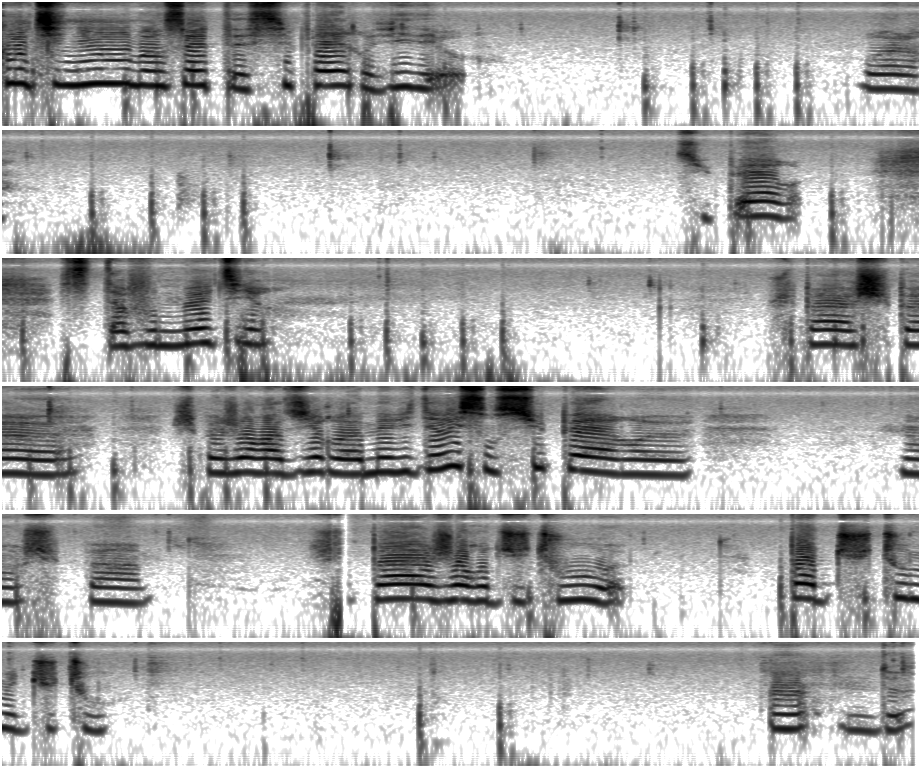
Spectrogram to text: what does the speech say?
Continuons dans cette super vidéo. Voilà. Super. C'est à vous de me dire. Je suis pas, je suis pas, euh, je suis pas genre à dire euh, mes vidéos ils sont super. euh. non, je suis pas, je suis pas genre du tout, euh, pas du tout, mais du tout. 1, 2.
